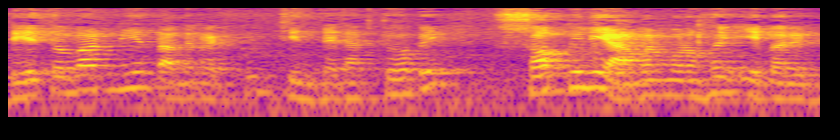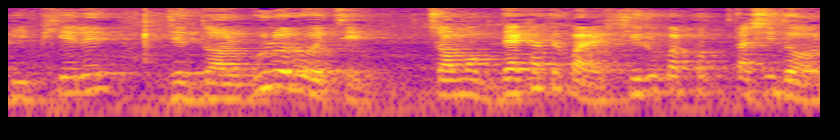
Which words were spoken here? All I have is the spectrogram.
ডেথ ওভার নিয়ে তাদের একটু চিন্তায় থাকতে হবে। সব মিলিয়ে আমার মনে হয় এবারে বিপিএল এ যে দলগুলো রয়েছে, চমক দেখাতে পারে শিরোপা প্রত্যাশী দল,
